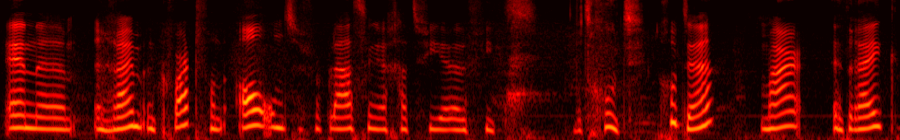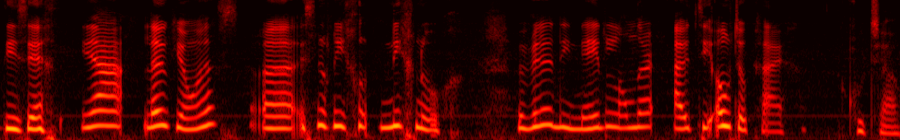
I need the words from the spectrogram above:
En ehm, ruim een kwart van al onze verplaatsingen gaat via de fiets. Wat goed. Goed hè? Maar het Rijk die zegt, ja, leuk jongens, eh, is nog niet, niet genoeg. We willen die Nederlander uit die auto krijgen. Goed zo.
